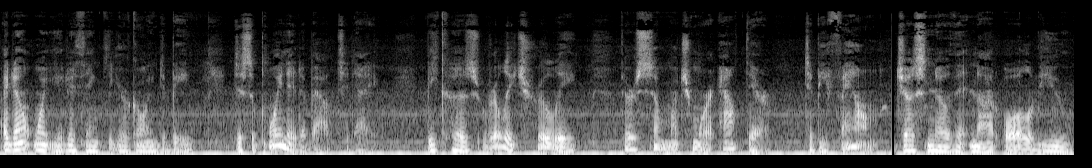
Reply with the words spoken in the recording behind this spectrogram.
I don't want you to think that you're going to be disappointed about today because really, truly, there's so much more out there to be found. Just know that not all of you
